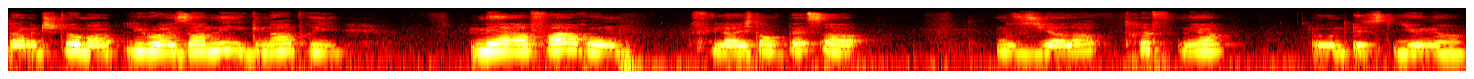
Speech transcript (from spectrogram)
Damit Stürmer. Leroy Sané, Gnabry. Mehr Erfahrung. Vielleicht auch besser Musiala trifft mehr und ist jünger.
